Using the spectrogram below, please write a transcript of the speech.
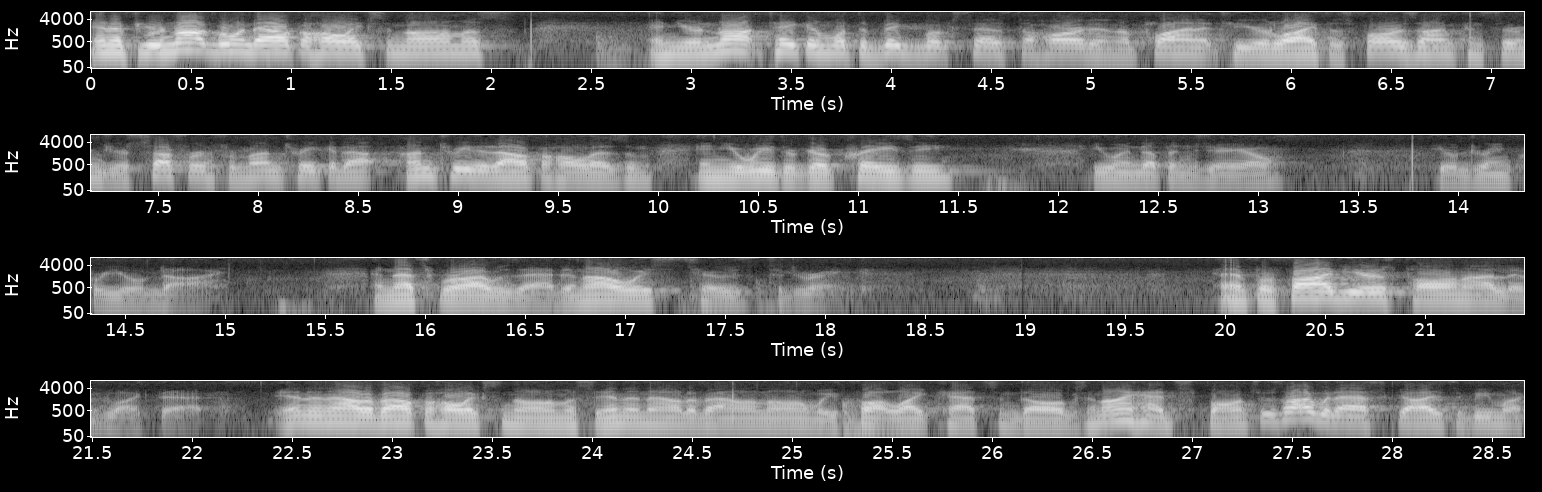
And if you're not going to Alcoholics Anonymous, and you're not taking what the big book says to heart and applying it to your life, as far as I'm concerned, you're suffering from untreated, untreated alcoholism, and you either go crazy, you end up in jail, you'll drink, or you'll die. And that's where I was at, and I always chose to drink. And for five years, Paula and I lived like that. In and out of Alcoholics Anonymous, in and out of Al Anon. We fought like cats and dogs. And I had sponsors. I would ask guys to be my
